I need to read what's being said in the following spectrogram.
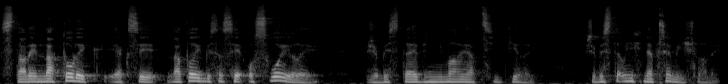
staly natolik, jak si, natolik byste si je osvojili, že byste je vnímali a cítili. Že byste o nich nepřemýšleli,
